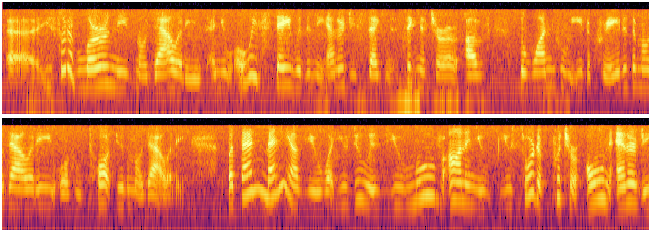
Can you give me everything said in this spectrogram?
uh, you sort of learn these modalities, and you always stay within the energy signature of the one who either created the modality or who taught you the modality. But then many of you, what you do is you move on and you you sort of put your own energy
